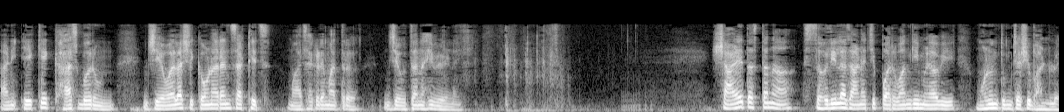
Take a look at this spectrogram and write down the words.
आणि एक एक घास भरून जेवायला शिकवणाऱ्यांसाठीच माझ्याकडे मात्र जेवतानाही वेळ नाही. शाळेत असताना सहलीला जाण्याची परवानगी मिळावी म्हणून तुमच्याशी भांडलोय.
